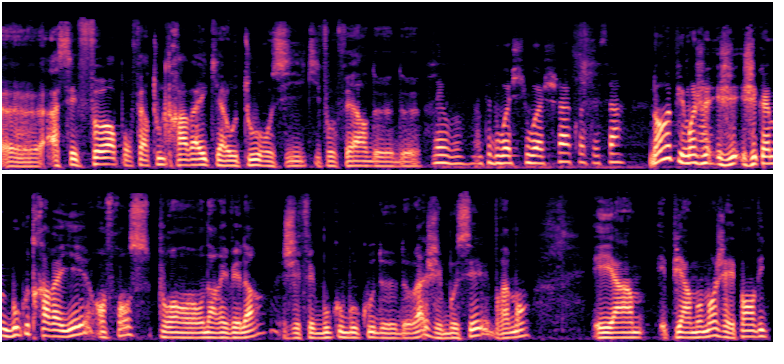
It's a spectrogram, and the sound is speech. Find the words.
euh, assez fort pour faire tout le travail qu'il y a autour aussi, qu'il faut faire de, de, Mais, euh, un peu de washi-washa, quoi, c'est ça? Non, et puis moi, j'ai- quand même beaucoup travaillé en France pour en, en arriver là. J'ai fait beaucoup, beaucoup de, de j'ai bossé vraiment. Et, un- et puis à un moment, j'avais pas envie de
